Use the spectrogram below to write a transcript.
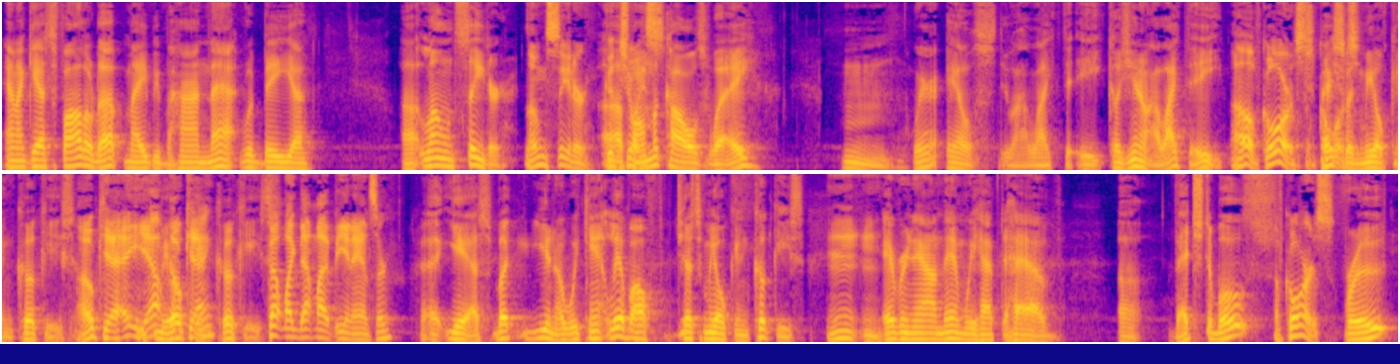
And I guess followed up maybe behind that would be uh, uh, Lone Cedar Lone Cedar. Good choice. on the causeway. Hmm. Where else do I like to eat? Because, you know, I like to eat, oh, of course. Of especially course. milk and cookies. Okay. Yeah. milk okay. and cookies. Felt like that might be an answer. Uh, yes, but you know we can't live off just milk and cookies. Every now and then we have to have uh, vegetables, Of course. fruit,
